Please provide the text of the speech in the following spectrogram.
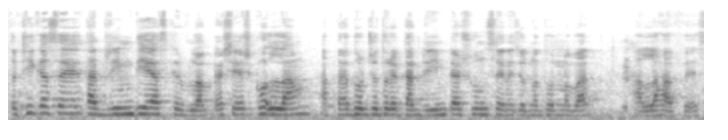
তো ঠিক আছে তার ড্রিম দিয়ে আজকের ব্লগটা শেষ করলাম। আপনারা ধৈর্য ধরে তার ড্রিমটা শুনছেন এর জন্য ধন্যবাদ। আল্লাহ হাফেজ।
